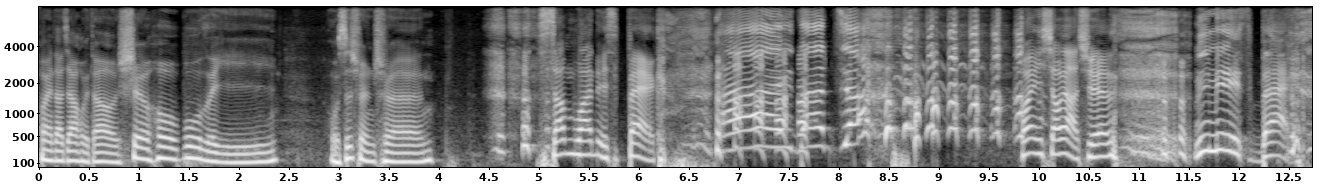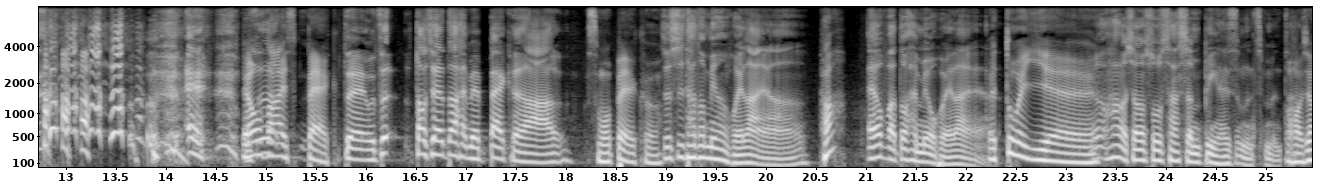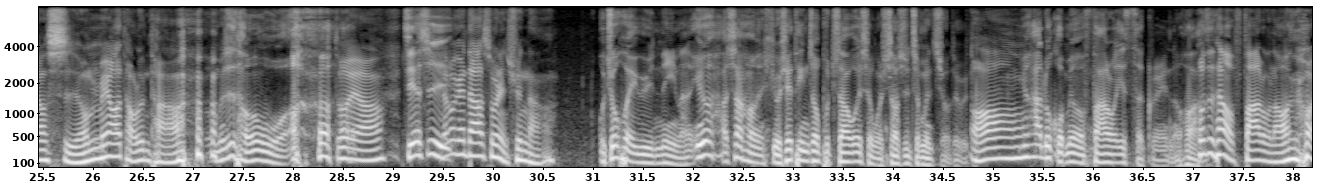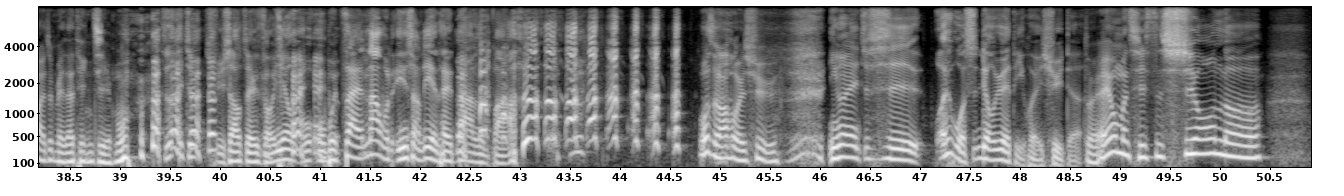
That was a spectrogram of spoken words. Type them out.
欢迎大家回到社后不理，我是全全。Someone is back，嗨，大家，欢迎萧亚轩。咪咪 is back，哎，Elva is back，对我这到现在都还没 back 啊，什么 back？就是他都没有回来啊，哈，Elva 都还没有回来，啊，哎，对耶，他好像说他生病还是怎么怎么的，好像是，我们没有要讨论他，我们是讨论我，对啊，今天是要不要跟大家说你去哪？我就回云林了，因为好像好有些听众不知道为什么我消失这么久，对不对？哦，因为他如果没有 follow Instagram 的话，或者他有 follow，然后后来就没在听节目，就哎就取消追踪，因为我我不在，那我的影响力也太大了吧？为什么要回去？因为就是哎，我是六月底回去的，对，哎，我们其实休了，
